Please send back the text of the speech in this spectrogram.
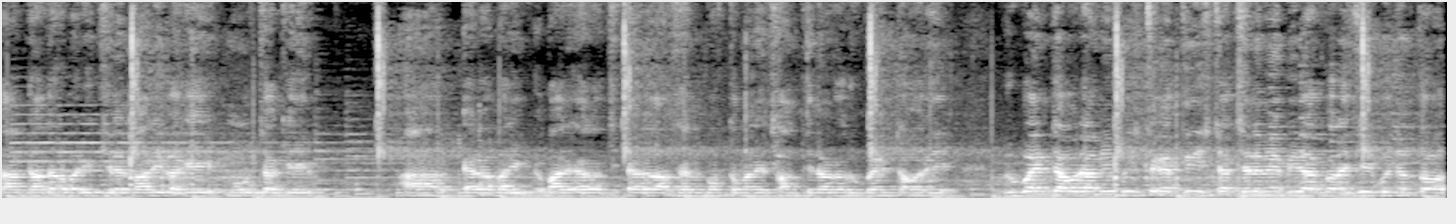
তার দাদার বাড়ি ছিলেন মালিবাগে মৌচাকে, আর এরা বাড়ি এরা- এরা আছেন বর্তমানে শান্তিনগর রূপায়ণ টাওয়ারে। রূপায়ণ টাওয়ারে আমি বিশ থেকে তিরিশটা ছেলে মেয়ে বিরাট করেছি এই পর্যন্ত।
